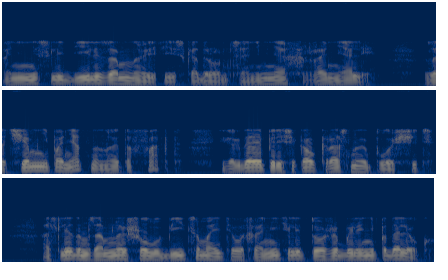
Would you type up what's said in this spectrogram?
Они не следили за мной, эти эскадронцы, они меня охраняли. Зачем, непонятно, но это факт. И когда я пересекал Красную площадь, а следом за мной шел убийца, мои телохранители тоже были неподалеку.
